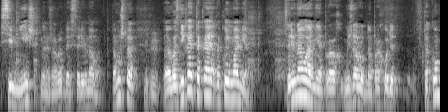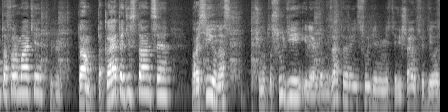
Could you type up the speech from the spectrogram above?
сильнейших на международные соревнования. Потому что э, возникает такая, такой момент. Соревнования международные проходят в таком-то формате, там такая-то дистанция. В России у нас почему-то судьи или организаторы с судьями вместе решают все делать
